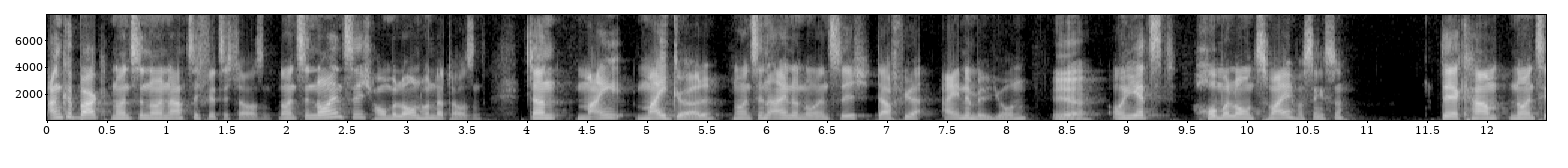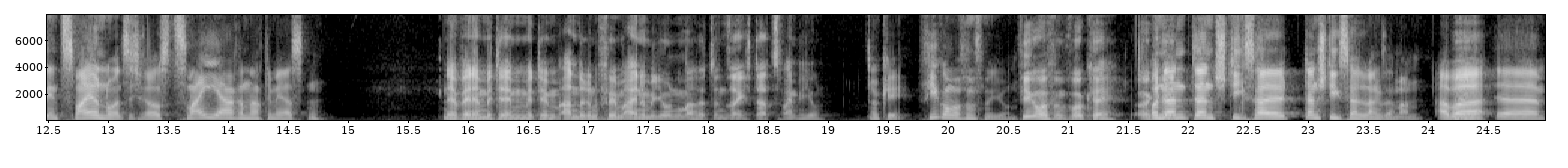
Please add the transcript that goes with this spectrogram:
Uncle Buck 1989 40.000. 1990 Home Alone 100.000. Dann My, My Girl 1991 dafür eine Million. Ja. Und jetzt Home Alone 2, was denkst du? Der kam 1992 raus, zwei Jahre nach dem ersten. Na, wenn er mit dem, mit dem anderen Film eine Million gemacht hat, dann sage ich da 2 Millionen. Okay, 4,5 Millionen. 4,5, okay. okay. Und dann, dann stieg's halt, dann stieg's halt langsam an. Aber äh,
